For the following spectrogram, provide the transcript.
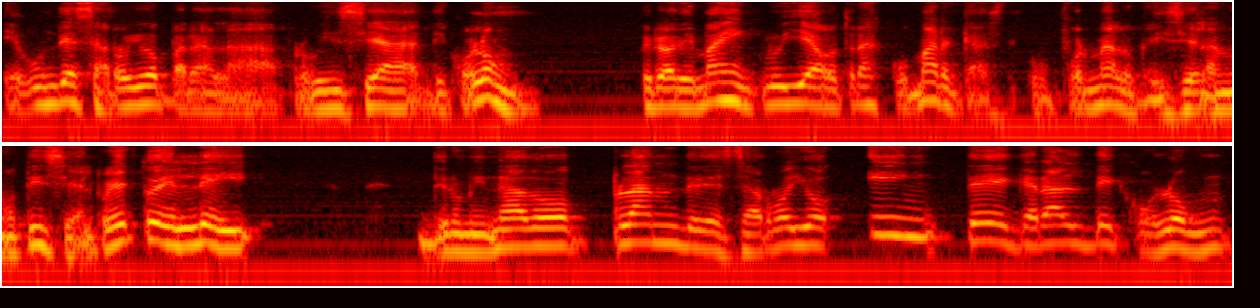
eh, un desarrollo para la provincia de Colón, pero además incluye a otras comarcas, conforme a lo que dice la noticia. El proyecto de ley denominado Plan de Desarrollo Integral de Colón,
